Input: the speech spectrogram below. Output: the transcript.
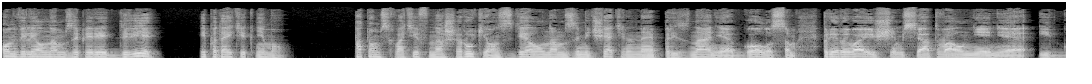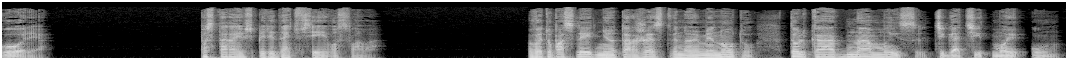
Он велел нам запереть дверь и подойти к нему. Потом, схватив наши руки, он сделал нам замечательное признание голосом, прерывающимся от волнения и горя. Постараюсь передать все его слова. В эту последнюю торжественную минуту только одна мысль тяготит мой ум,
